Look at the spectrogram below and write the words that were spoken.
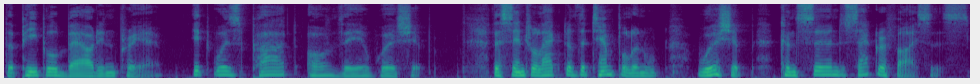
the people bowed in prayer. It was part of their worship. The central act of the temple and worship concerned sacrifices,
